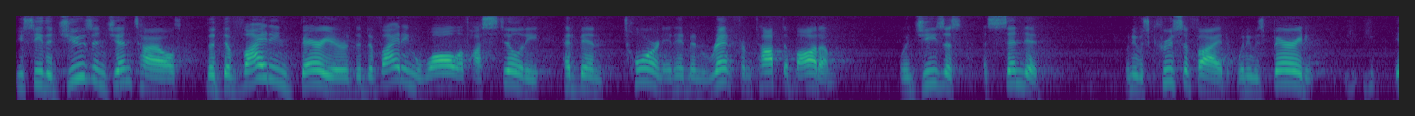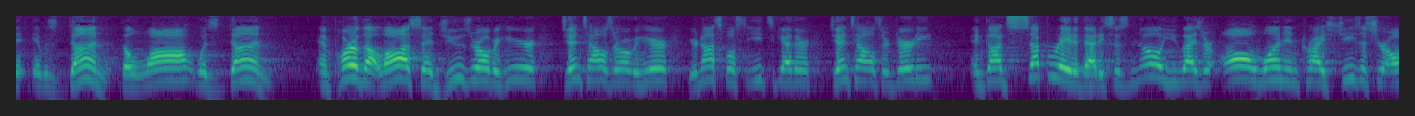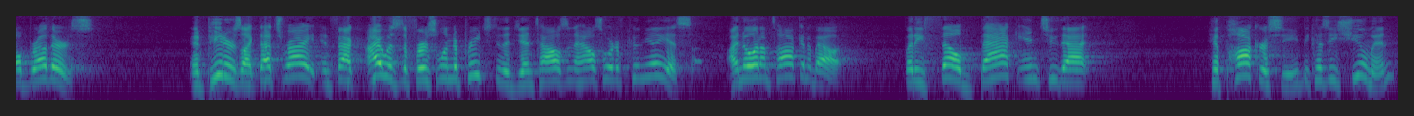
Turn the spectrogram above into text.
You see, the Jews and Gentiles, the dividing barrier, the dividing wall of hostility had been torn, it had been rent from top to bottom when Jesus ascended, when he was crucified, when he was buried. it, it was done. The law was done. And part of that law said Jews are over here, Gentiles are over here. You're not supposed to eat together. Gentiles are dirty. And God separated that. He says, No, you guys are all one in Christ Jesus. You're all brothers. And Peter's like, That's right. In fact, I was the first one to preach to the Gentiles in the household of Cornelius. I know what I'm talking about. But he fell back into that hypocrisy because he's human.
